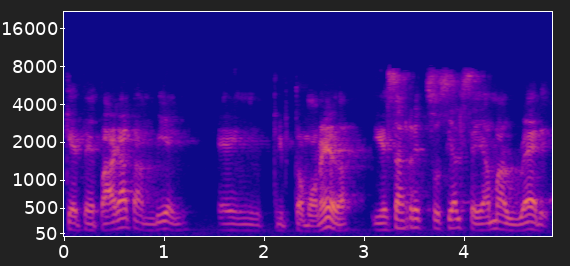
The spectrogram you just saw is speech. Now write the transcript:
que te paga también en criptomonedas, y esa red social se llama Reddit.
